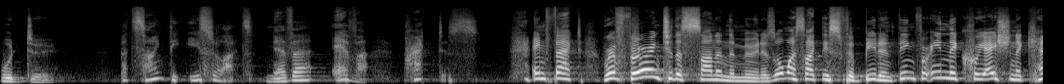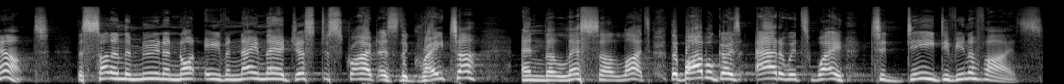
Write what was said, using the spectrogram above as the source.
would do, but something the Israelites never ever practice. In fact, referring to the sun and the moon is almost like this forbidden thing, for in the creation account, the sun and the moon are not even named. They are just described as the greater and the lesser lights. The Bible goes out of its way to de divinifies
